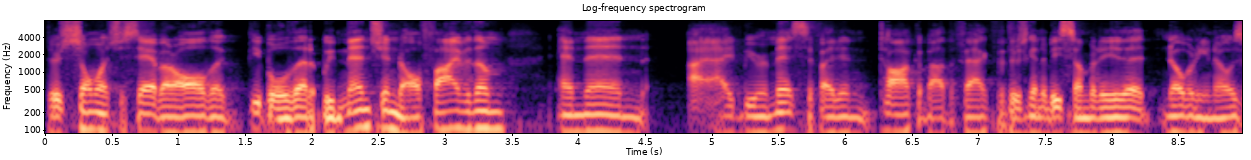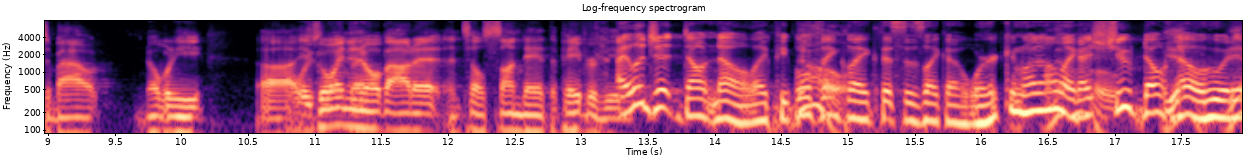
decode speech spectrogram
there's so much to say about all the people that we mentioned, all five of them, and then I, I'd be remiss if I didn't talk about the fact that there's going to be somebody that nobody knows about, nobody uh, is going to know about it until Sunday at the pay per view. I legit don't know. Like people No. think like this is like a work and whatnot. Like I No. shoot don't Yeah. know who it is,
